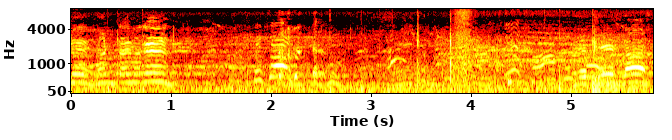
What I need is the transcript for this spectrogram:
चलिए वन टाइम अगेन फिर लास्ट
